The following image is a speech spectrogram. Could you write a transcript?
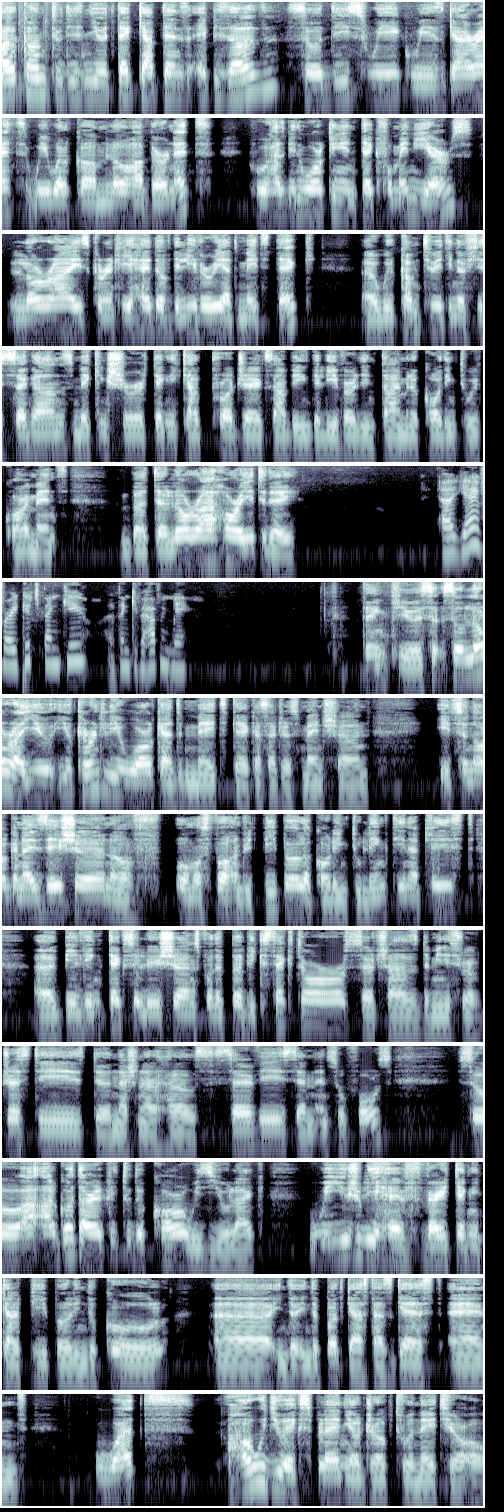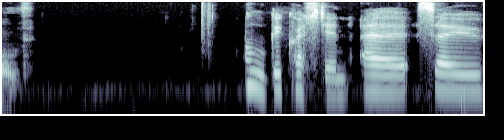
Welcome to this new Tech Captains episode. So, this week with Gareth, we welcome Laura Burnett, who has been working in tech for many years. Laura is currently head of delivery at Made Tech. Uh, we'll come to it in a few seconds, making sure technical projects are being delivered in time and according to requirements. But, uh, Laura, how are you today? Uh, yeah, very good. Thank you. Thank you for having me. Thank you. So, so Laura, you, you currently work at Made Tech, as I just mentioned. It's an organization of almost 400 people, according to LinkedIn at least, uh, building tech solutions for the public sector, such as the Ministry of Justice, the National Health Service, and, and so forth. So I, I'll go directly to the core with you. Like, we usually have very technical people in the call uh, in the in the podcast as guest and what how would you explain your job to an eight year old oh good question uh, so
